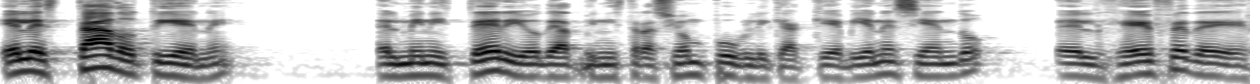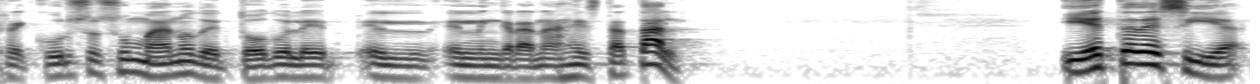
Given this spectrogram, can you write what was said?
el Estado tiene el Ministerio de Administración Pública, que viene siendo el jefe de recursos humanos de todo el, el- engranaje estatal. Y este decía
